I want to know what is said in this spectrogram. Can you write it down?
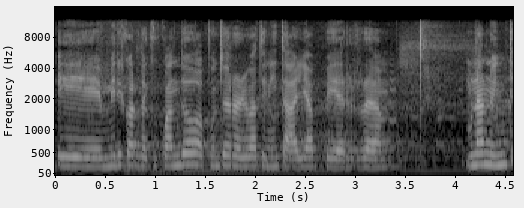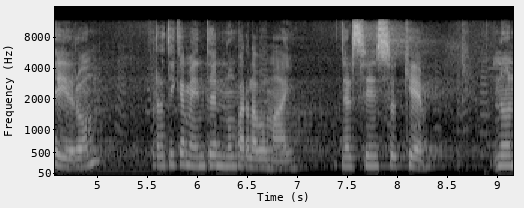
e mi ricordo che quando appunto ero arrivata in Italia per eh, un anno intero praticamente non parlavo mai, nel senso che Non,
